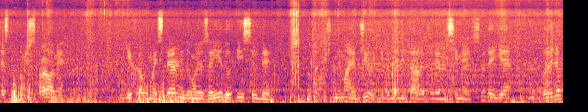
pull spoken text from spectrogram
чисто поміж справами. Їхав в майстерню, думаю, заїду і сюди. Ну, практично немає бджіл, які б не літали бджолиних сімей. Всюди є вильот.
